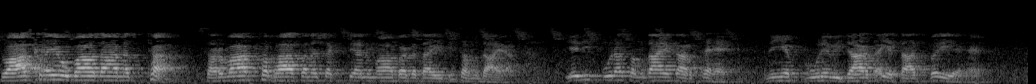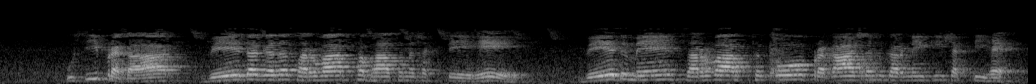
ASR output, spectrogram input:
स्वाश्रय उपादानस्थ सर्वार्थ भाषण शक्ति अनुमापकता समुदाय। यदि पूरा समुदाय का अर्थ है, नहीं, ये पूरे विचार का यह तात्पर्य है। उसी प्रकार वेदगत सर्वार्थ भाषण शक्ति है। वेद में सर्वार्थ को प्रकाशन करने की शक्ति है।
